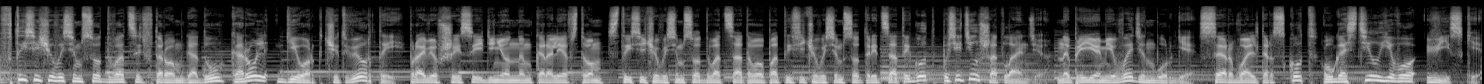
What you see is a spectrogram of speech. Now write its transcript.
В 1822 году король Георг IV, правивший Соединенным Королевством с 1820 по 1830 год, посетил Шотландию. На приеме в Эдинбурге сэр Вальтер Скотт угостил его виски.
